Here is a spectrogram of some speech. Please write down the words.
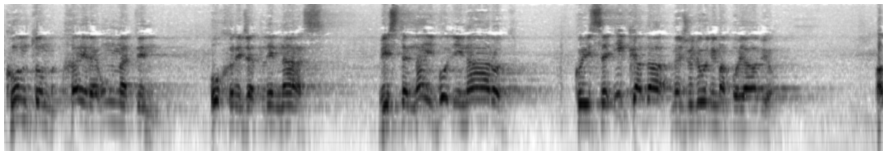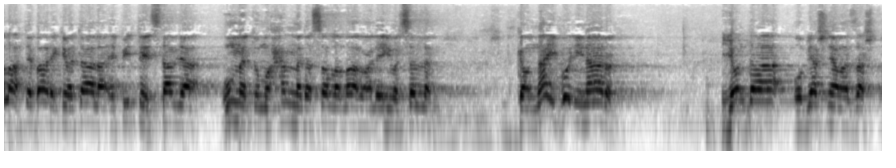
"Kuntum khayra ummatin ukhrijat lin-nas." Vi ste najbolji narod koji se ikada među ljudima pojavio. Allah te bareke ve taala epitet stavlja ummetu Muhammeda sallallahu alejhi ve sellem kao najbolji narod. I onda objašnjava zašto.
